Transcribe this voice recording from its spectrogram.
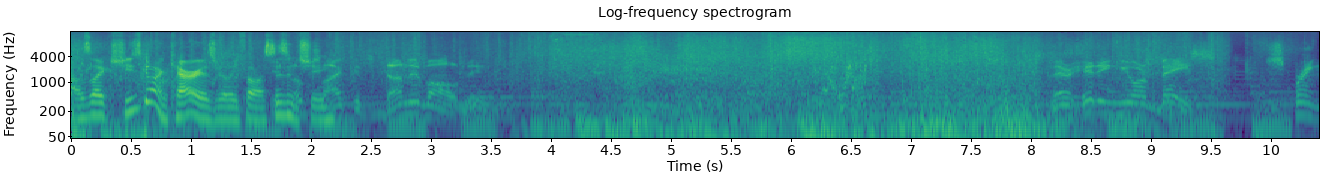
I was like, she's going carriers really fast, isn't she? like it's done evolving. They're hitting your base. Spring,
